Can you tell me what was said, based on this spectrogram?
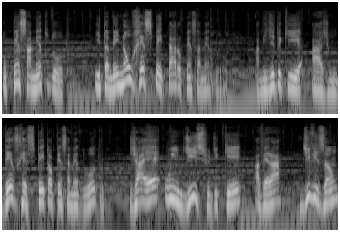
o pensamento do outro e também não respeitar o pensamento do outro. À medida que haja um desrespeito ao pensamento do outro, já é um indício de que haverá divisão,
